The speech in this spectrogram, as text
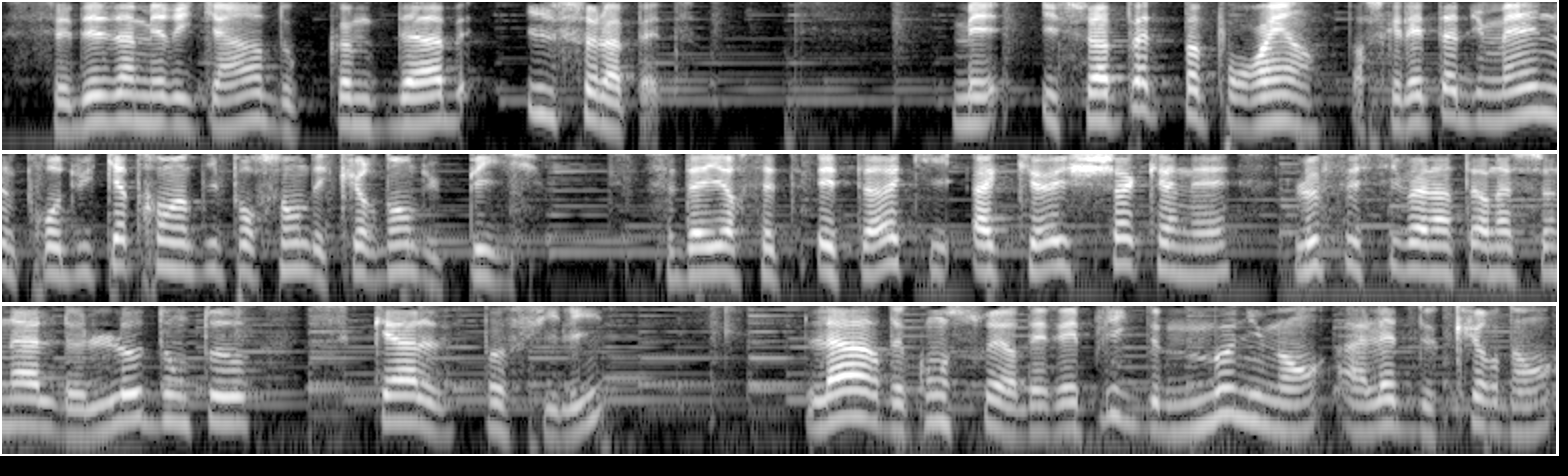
c'est des Américains, donc comme d'hab, ils se la pètent. Mais ils se la pètent pas pour rien, parce que l'État du Maine produit 90% des cure-dents du pays. C'est d'ailleurs cet État qui accueille chaque année le Festival international de l'odontoscalpophilie, l'art de construire des répliques de monuments à l'aide de cure-dents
